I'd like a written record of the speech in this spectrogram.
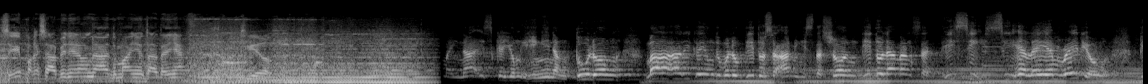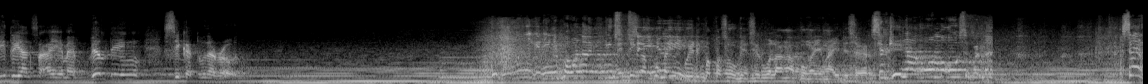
Sige, pakisabi niya lang na dumaan yung tatay niya. Sige ho. Nais kayong ihingi ng tulong, maaari kayong dumulog dito sa aming istasyon dito lamang sa DC CLAM Radio. Dito yan sa IMF Building, Sikatuna Road. Kanina pa ako nakikisip Hindi nga po kayo pwedeng papasukin, sir. Wala nga po ngayong ID, sir. Sir, kailangan ko makausap. Sir!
